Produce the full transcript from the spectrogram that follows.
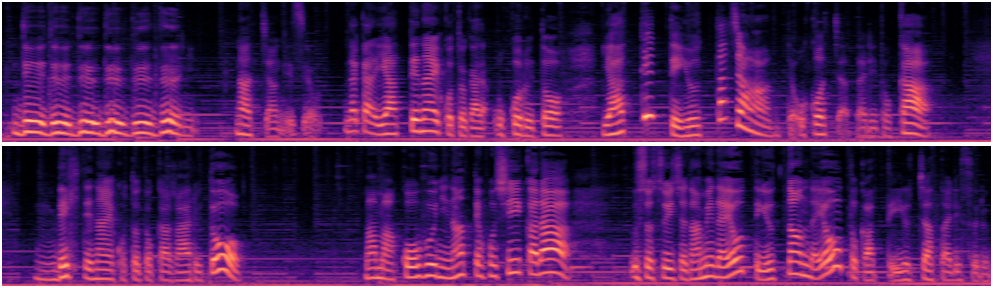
「do do do do do do」になっちゃうんですよ。だからやってないことが起こると「やってって言ったじゃん」って怒っちゃったりとかできてないこととかがあると「ママこういう風になってほしいから嘘ついちゃダメだよって言ったんだよ」とかって言っちゃったりする。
